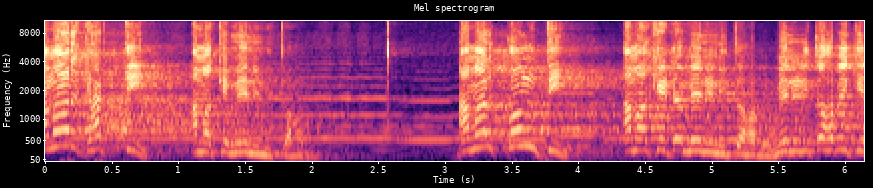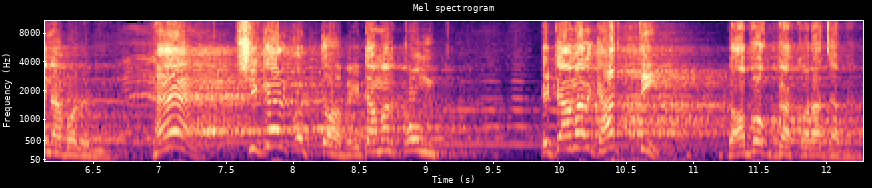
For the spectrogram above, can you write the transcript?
আমার ঘাটতি আমাকে মেনে নিতে হবে। আমার কমতি, আমাকে এটা মেনে নিতে হবে। মেনে নিতে হবে কিনা বলেন? হ্যাঁ স্বীকার করতে হবে, এটা আমার কমতি। এটা আমার ঘাটতি। অবজ্ঞা করা যাবে না।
